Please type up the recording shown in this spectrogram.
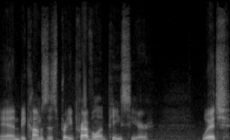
and becomes this pretty prevalent piece here, which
